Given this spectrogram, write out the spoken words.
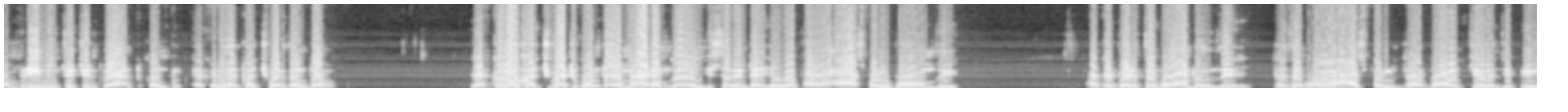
కంపెనీ నుంచి వచ్చిన గ్రాంట్ ఎక్కడో ఖర్చు పెడుతుంటారు. ఎక్కడో ఖర్చు పెట్టకుండా మేడం గారు ఏం చేశారంటే పలానా హాస్పిటల్ బాగుంది. అక్కడ పెడితే బాగుంటుంది. లేదా పలానా హాస్పిటల్ డెవలప్ చేయాలని చెప్పి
